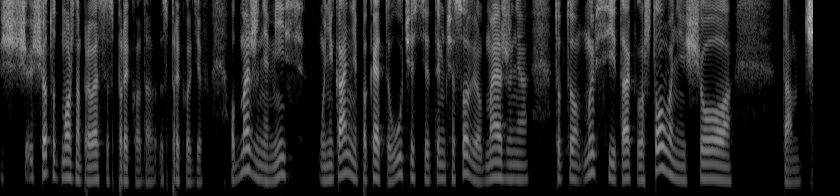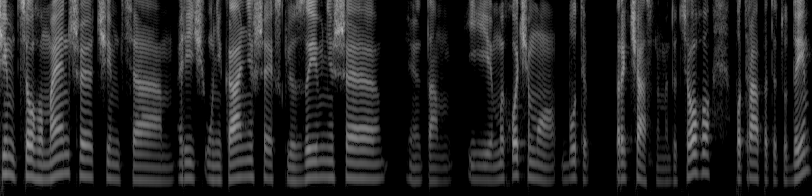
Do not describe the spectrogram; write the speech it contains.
Що, що тут можна привести з, прикладу, з прикладів? Обмеження місць, унікальні пакети участі, тимчасові обмеження. Тобто ми всі так влаштовані, що Там, чим цього менше, чим ця річ унікальніше, ексклюзивніше, там, і ми хочемо бути причасними до цього, потрапити туди,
